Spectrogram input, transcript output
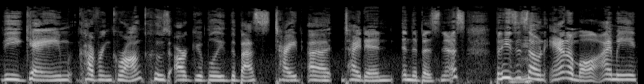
the game, covering Gronk, who's arguably the best tight uh, tight end in the business. But he's his own animal. I mean,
